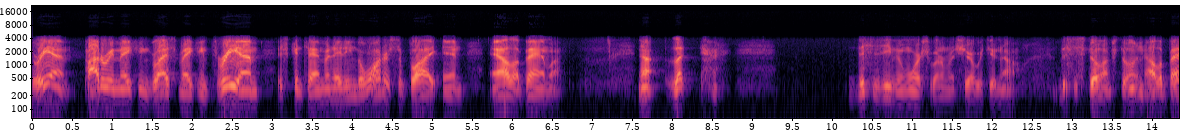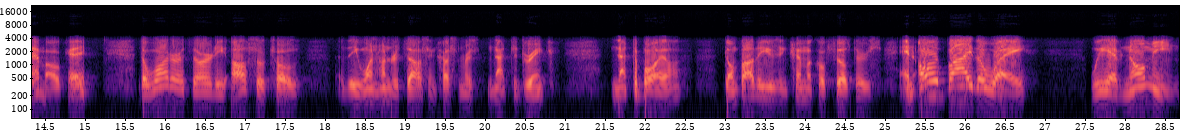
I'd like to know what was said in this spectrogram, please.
3M, pottery making, glass making, 3M is contaminating the water supply in Alabama. Now, let this is even worse. What I'm going to share with you now. This is still I'm still in Alabama. Okay, the water authority also told the 100,000 customers not to drink, not to boil, don't bother using chemical filters, and oh by the way, we have no means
